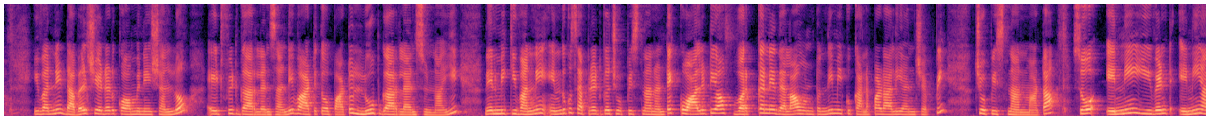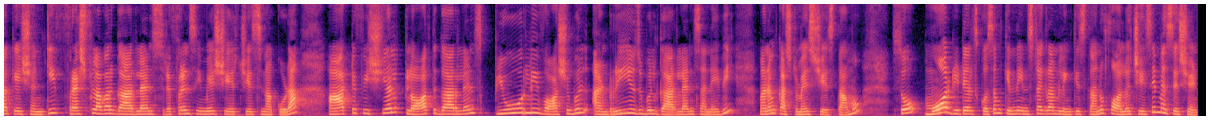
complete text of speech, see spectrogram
ఇవన్నీ డబల్ షేడెడ్ కాంబినేషన్లో ఎయిట్ ఫీట్ గార్లెన్స్ అండి. వాటితో పాటు లూప్ గార్లాండ్స్ ఉన్నాయి. నేను మీకు ఇవన్నీ ఎందుకు సెపరేట్గా చూపిస్తున్నానంటే క్వాలిటీ ఆఫ్ వర్క్ అనేది ఎలా ఉంటుంది మీకు కనపడాలి అని చెప్పి చూపిస్తున్నాను అనమాట so any event any అకేషన్కి fresh flower garlands reference image share చేసినా కూడా artificial cloth garlands purely washable and reusable garlands అనేవి మనం కస్టమైజ్ చేస్తాము. సో మోర్ డీటెయిల్స్ కోసం కింద ఇన్స్టాగ్రామ్ లింక్ ఇస్తాను. ఫాలో చేసి మెసేజ్ చేయండి.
